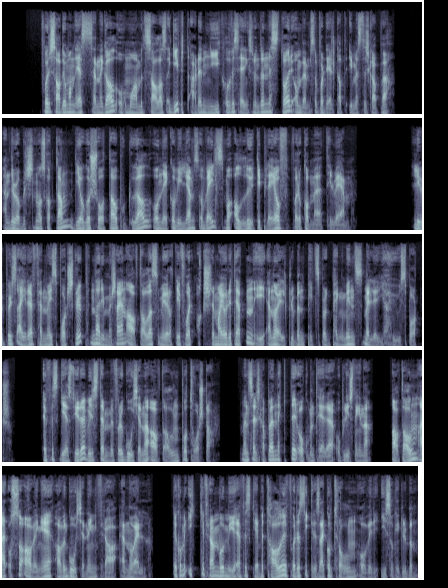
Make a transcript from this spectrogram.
For Sadio Manés Senegal og Mohammed Salahs Egypt er det en ny kvalifiseringsrunde neste år om hvem som får deltatt i mesterskapet. Andy Robertson og Skottland, Diogo Shota og Portugal og Neko Williams og Wales må alle ut i playoff for å komme til VM. Liverpools eiere Fenway Sports Group nærmer seg en avtale som gjør at de får aksjemajoriteten i NHL-klubben Pittsburgh Penguins, melder Yahoo Sport. FSG-styret vil stemme for å godkjenne avtalen på torsdag, men selskapet nekter å kommentere opplysningene. Avtalen er også avhengig av en godkjenning fra NHL. Det kommer ikke fram hvor mye FSG betaler for å sikre seg kontrollen over ishockeyklubben.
